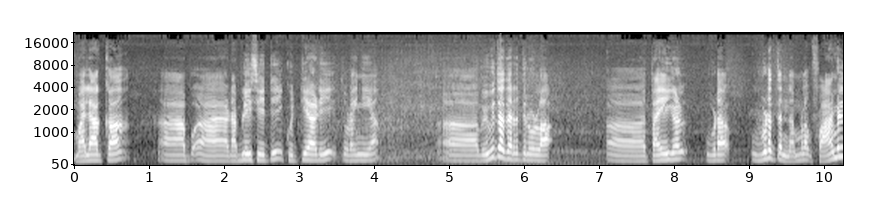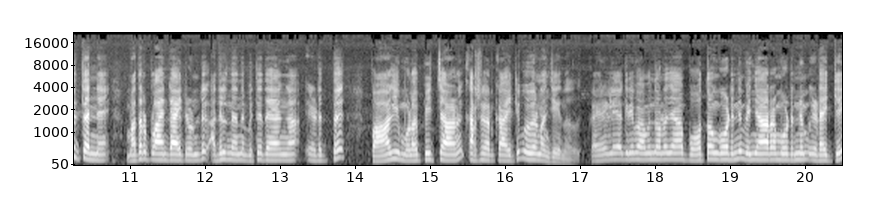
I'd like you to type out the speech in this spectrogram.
Malacca W C T Kuttiadi തുടങ്ങിയ വിവിധ തരത്തിലുള്ള തൈകൾ ഇവിടെ ഇവിടെ തന്നെ നമ്മളെ ഫാമിൽ തന്നെ മദർ പ്ലാന്റ് ആയിട്ടുണ്ട്. അതിൽ നിന്ന് വിത്ത് തേങ്ങ എടുത്ത് പാകി മുളപ്പിച്ചാണ് കർഷകർക്കായിട്ട് വിതരണം ചെയ്യുന്നത്. കൈരളി അഗ്രി ഫാം എന്ന് പറഞ്ഞാൽ പോത്തങ്കോടിനും വെഞ്ഞാറമൂടിനും ഇടയ്ക്ക്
